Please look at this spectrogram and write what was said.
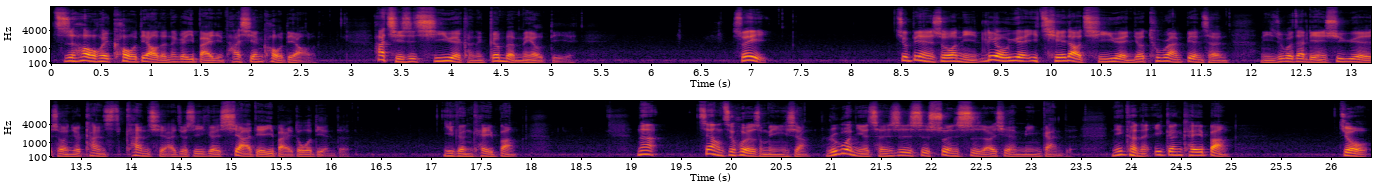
之后会扣掉的那个一百点，它先扣掉了。它其实七月可能根本没有跌，所以就变成说，你六月一切到七月，你就突然变成。你如果在连续月的时候，你就看看起来就是一个下跌一百多点的一根 K 棒，那这样子会有什么影响？如果你的程式是顺势而且很敏感的，你可能一根 K 棒就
